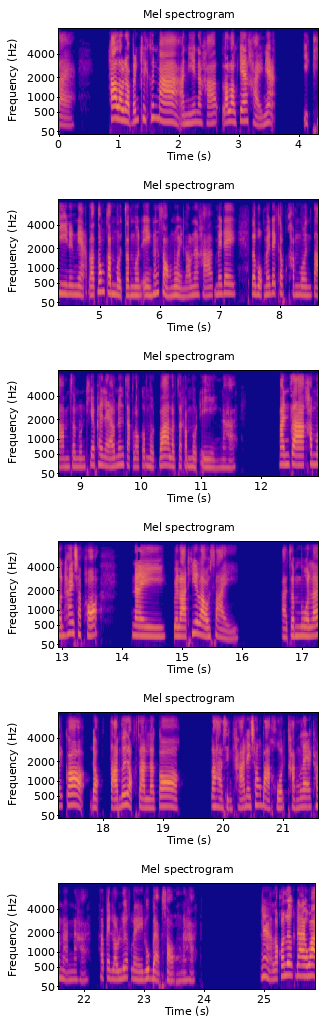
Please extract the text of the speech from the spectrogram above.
แต่ ถ้าเราดับเบิลคลิกขึ้นมาอันนี้นะคะ แล้วเราแก้ไขเนี่ย อีกทีหนึ่งเนี่ยเราต้องกำหนดจำนวนเองทั้งสองหน่วยแล้วนะคะ ไม่ได้ระบบไม่ได้กับคำนวณตามจำนวนเทียบให้แล้ว เนื่องจากเรากำหนดว่าเราจะกำหนดเองนะคะ มันจะคำนวณให้เฉพาะในเวลาที่เราใส่อ่าจำนวนแล้วก็ดอกตามด้วยดอกจันแล้วก็รหัสสินค้าในช่องบาร์โค้ดครั้งแรกเท่านั้นนะคะ ถ้าเป็นเราเลือกในรูปแบบสองนะคะเนี่ยเราก็เลือกได้ว่า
